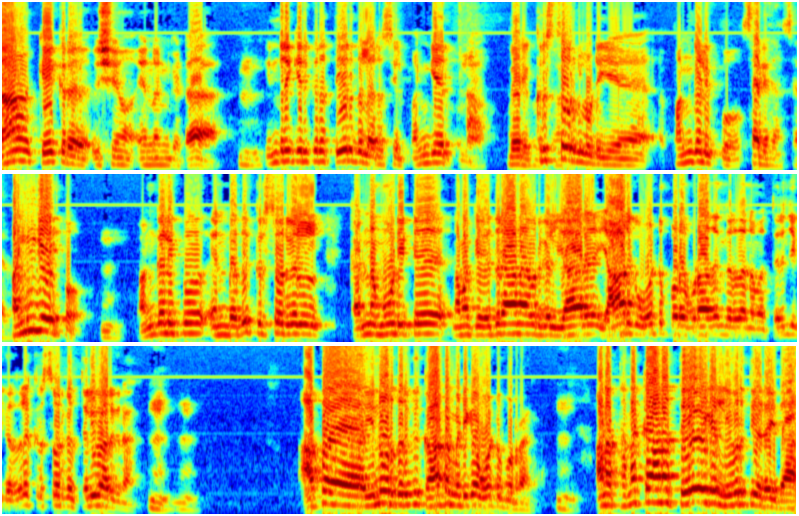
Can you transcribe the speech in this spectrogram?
நான் கேக்குற விஷயம் என்னன்னு கேட்டா. இன்றைக்கு இருக்கிற தேர்தல் அரசியல் பங்கேற்புல good. கிறிஸ்தவர்களுடைய பங்களிப்போ சரிதான் சரி பங்கேற்போ. பங்களிப்பு என்பது கிறிஸ்தவர்கள் கண்ணை மூடிட்டு நமக்கு எதிரானவர்கள் யாரு யாருக்கு ஓட்டு போடக்கூடாதுங்கிறத நம்ம தெரிஞ்சுக்கிறதுல கிறிஸ்தவர்கள் தெளிவா இருக்கிறாங்க அப்ப இன்னொருத்தருக்கு ஆட்டோமேட்டிக்கா ஓட்டு போடுறாங்க. ஆனா தனக்கான தேவைகள் நிவர்த்தி அடையுதா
